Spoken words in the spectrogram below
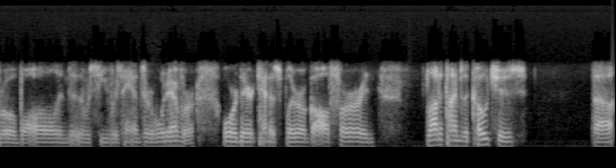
throw a ball into the receiver's hands or whatever or they're a tennis player or golfer and a lot of times the coaches uh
